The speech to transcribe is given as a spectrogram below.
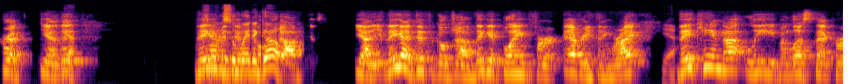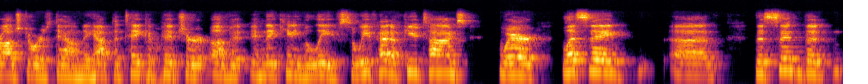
Correct. Yeah. They, yeah. They so have the way to go. Job. Yeah, they got a difficult job. They get blamed for everything, right? Yeah. They cannot leave unless that garage door is down. They have to take a mm-hmm. picture of it, and they can't even leave. So we've had a few times where, let's say, uh, the the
